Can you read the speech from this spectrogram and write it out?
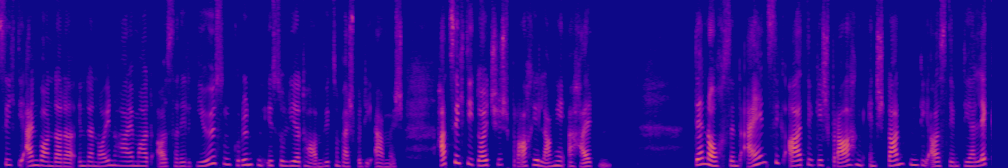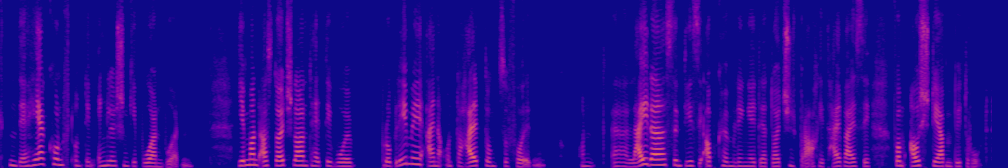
sich die Einwanderer in der neuen Heimat aus religiösen Gründen isoliert haben, wie zum Beispiel die Amish, hat sich die deutsche Sprache lange erhalten. Dennoch sind einzigartige Sprachen entstanden, die aus den Dialekten der Herkunft und dem Englischen geboren wurden. Jemand aus Deutschland hätte wohl Probleme, einer Unterhaltung zu folgen. Und äh, leider sind diese Abkömmlinge der deutschen Sprache teilweise vom Aussterben bedroht,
